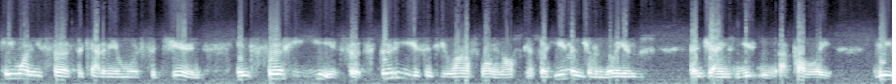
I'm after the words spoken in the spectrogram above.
he won his first Academy Award for Dune in 30 years. So it's 30 years since he last won an Oscar. So him and John Williams and James Newton are probably the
